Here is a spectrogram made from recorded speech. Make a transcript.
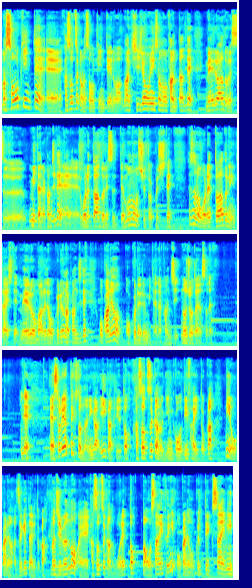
まあ、送金って、えー仮想通貨の送金っていうのは、まあ、非常にその簡単で、メールアドレスみたいな感じで、えーウォレットアドレスってものを取得して、でそのウォレットアドレスに対してメールをまるで送るような感じで、お金を送れるみたいな感じの状態なんですよね。で、えそれやっていくと何がいいかっていうと、仮想通貨の銀行、 DeFi とかにお金を預けたりとか、まあ、自分の、え仮想通貨のウォレット、まあ、お財布にお金を送っていく際に、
